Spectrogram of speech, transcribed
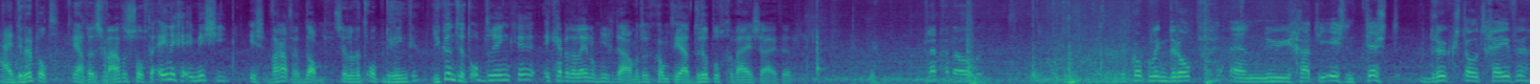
Hij druppelt. Ja, dat is waterstof. De enige emissie is waterdamp. Zullen we het opdrinken? Je kunt het opdrinken. Ik heb het alleen nog niet gedaan, want er komt ja, druppelsgewijs uit. Hè. De klep gaat open. De koppeling erop. En nu gaat hij eerst een testdrukstoot geven...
